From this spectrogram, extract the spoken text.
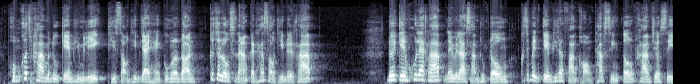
ๆ ผมก็จะพามาดูเกมพรีเมียร์ลีกที่ 2 ทีมใหญ่แห่งกรุงลอนดอน ก็จะลงสนามกันทั้ง 2 ทีมเลยครับ โดยเกมคู่แรกครับ ในเวลา3ทุ่มตรง ก็จะเป็นเกมที่ทางฝั่งของทัพสิงโตครามเชลซี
